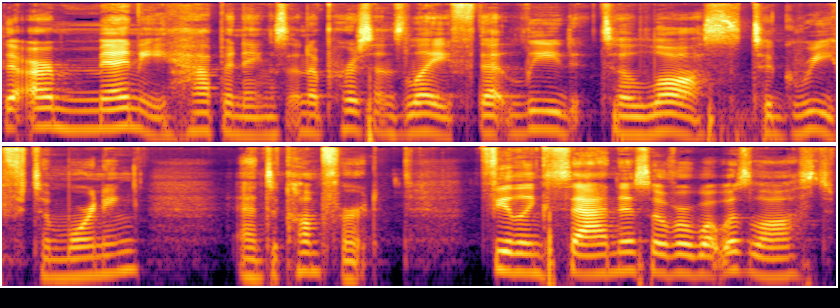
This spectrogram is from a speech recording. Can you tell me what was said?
There are many happenings in a person's life that lead to loss, to grief, to mourning, and to comfort. Feeling sadness over what was lost,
